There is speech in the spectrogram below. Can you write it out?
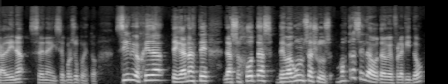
cadena Ceneice, por supuesto. Silvio Ojeda, te ganaste las ojotas de Bagunza Jus. Mostrásela otra vez, flaquito.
